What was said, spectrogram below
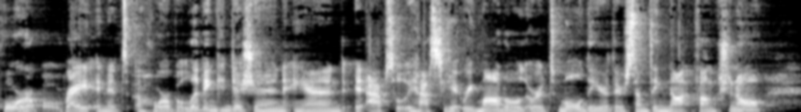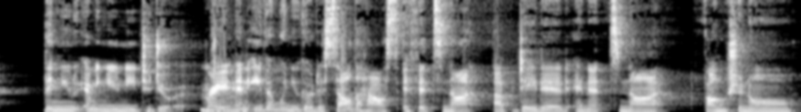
horrible, right? And it's a horrible living condition and it absolutely has to get remodeled or it's moldy or there's something not functional, then you, I mean, you need to do it, right? Mm-hmm. And even when you go to sell the house, if it's not updated and it's not functional,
